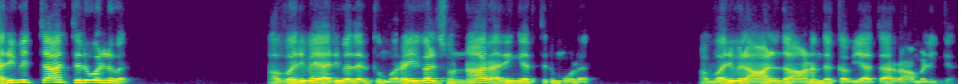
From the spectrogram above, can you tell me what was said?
அறிவித்தார் திருவள்ளுவர். அவ்வறிவை அறிவதற்கு முறைகள் சொன்னார் அறிஞர் திருமூலர். அவ்வறிவில் ஆழ்ந்த ஆனந்த கவியாத்தார் ராமலிங்கர்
